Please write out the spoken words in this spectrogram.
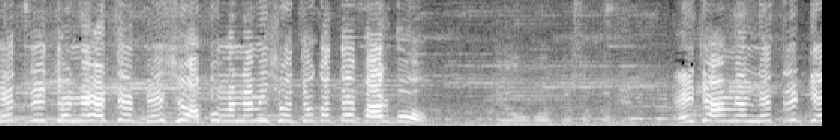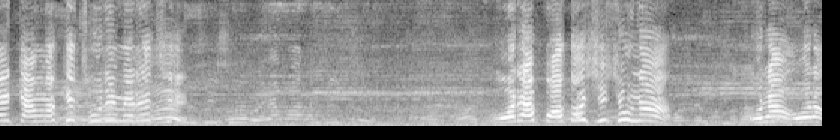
নেত্রীর জন্য আছে বেশি অপমান আমি সহ্য করতে পারব? এই যে আমার নেত্রী কে আমাকে ছুরি মেরেছে? ওরা কত শিশু না। ওরা ওরা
